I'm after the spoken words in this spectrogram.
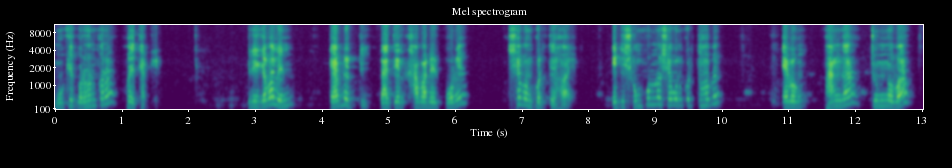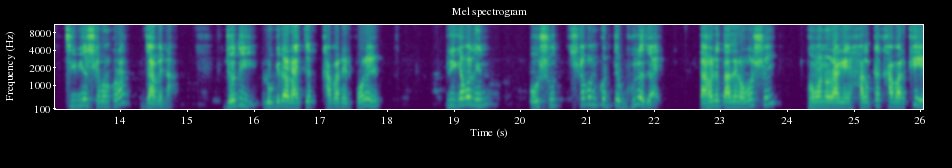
মুখে গ্রহণ করা হয়ে থাকে। প্রিগাবালিন ট্যাবলেটটি রাতের খাবারের পরে সেবন করতে হয়। এটি সম্পূর্ণ সেবন করতে হবে এবং ভাঙ্গা, চূর্ণ বা চিবিয়ে সেবন করা যাবে না। যদি রোগীরা রাতের খাবারের পরে প্রিগাবালিন ওষুধ সেবন করতে ভুলে যায়, তাহলে তাদের অবশ্যই ঘুমানোর আগে হালকা খাবার খেয়ে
